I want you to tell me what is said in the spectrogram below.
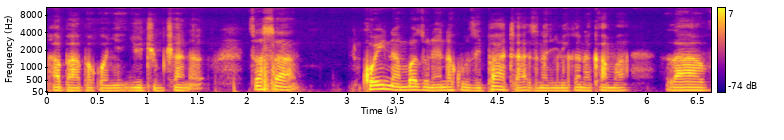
hapa hapa kwenye YouTube channel. Sasa coin ambazo unaenda kuzipata zinajulikana kama Love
